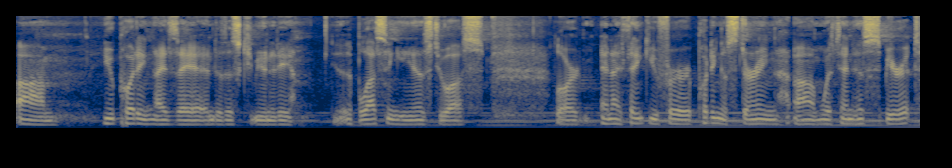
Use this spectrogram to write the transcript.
Um, you putting Isiah into this community, the blessing he is to us, Lord. And I thank you for putting a stirring um, within his spirit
